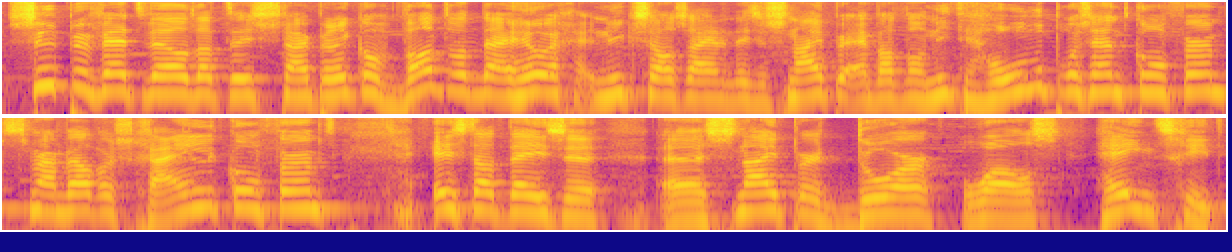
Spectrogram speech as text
Super vet wel dat deze sniper in komt. Want wat nou heel erg uniek zal zijn aan deze sniper. En wat nog niet 100% confirmed is, maar wel waarschijnlijk confirmed. Is dat deze uh, sniper door walls heen schiet.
